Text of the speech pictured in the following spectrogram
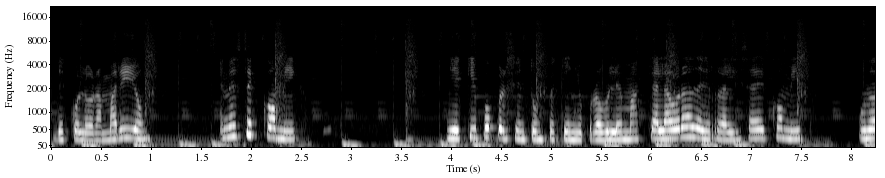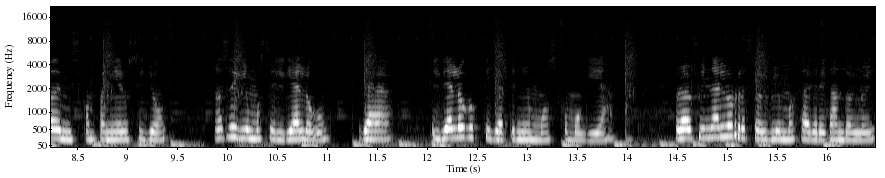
de color amarillo. En este cómic, mi equipo presentó un pequeño problema que a la hora de realizar el cómic, uno de mis compañeros y yo no seguimos el diálogo, ya el diálogo que ya teníamos como guía, pero al final lo resolvimos agregándole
